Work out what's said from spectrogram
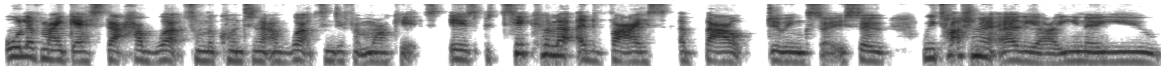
all of my guests that have worked on the continent, have worked in different markets, is particular advice about doing so. So we touched on it earlier. You know, you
